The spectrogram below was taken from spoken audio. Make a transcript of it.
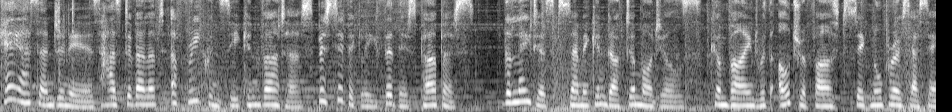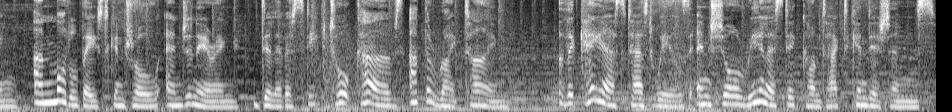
KS Engineers has developed a frequency converter specifically for this purpose. The latest semiconductor modules, combined with ultra-fast signal processing and model-based control engineering, deliver steep torque curves at the right time. The KS test wheels ensure realistic contact conditions,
